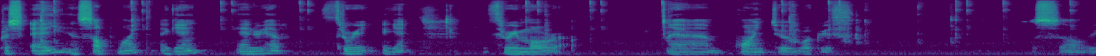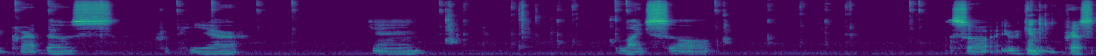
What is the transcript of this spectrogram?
press A and subdivide again and we have three again three more um, point to work with. So we grab those from here again like so so you can press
